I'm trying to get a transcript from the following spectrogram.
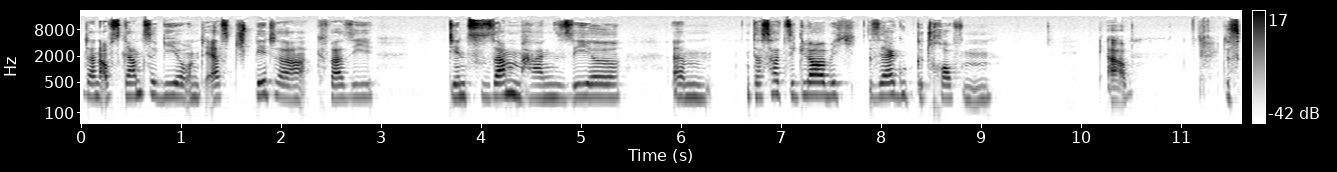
dann aufs Ganze gehe und erst später quasi den Zusammenhang sehe. Ähm, das hat sie, glaube ich, sehr gut getroffen. Ja. Das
